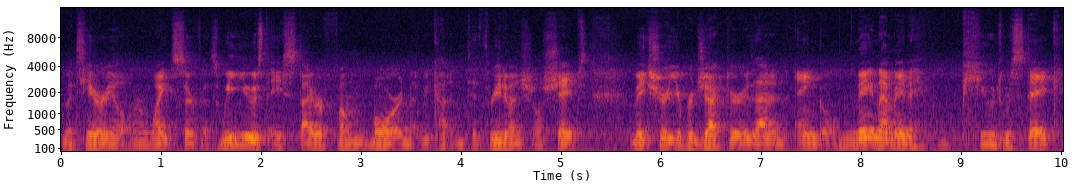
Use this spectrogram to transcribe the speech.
material or white surface. We used a styrofoam board that we cut into three-dimensional shapes. Make sure your projector is at an angle. Nate and I made a huge mistake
